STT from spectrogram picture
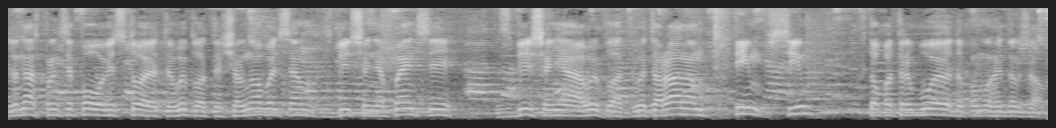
Для нас принципово відстояти виплати чорнобильцям, збільшення пенсій, збільшення виплат ветеранам, тим всім, хто потребує допомоги держави.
